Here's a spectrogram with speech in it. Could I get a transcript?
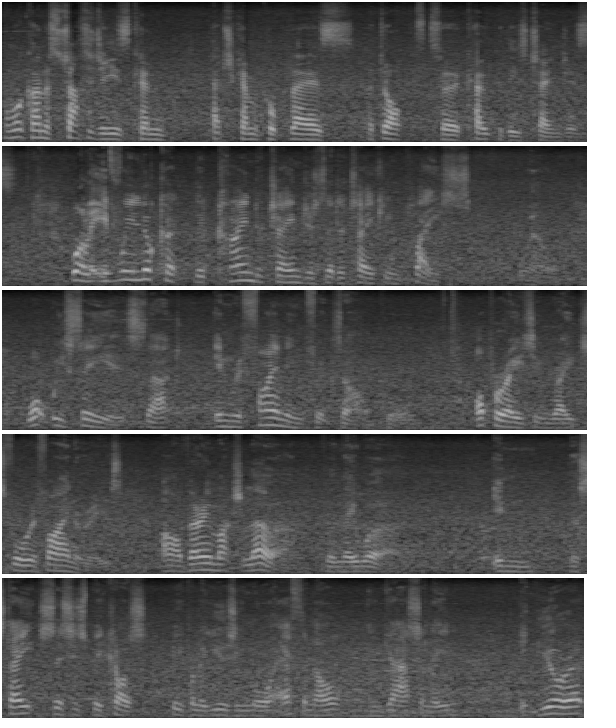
And what kind of strategies can petrochemical players adopt to cope with these changes? Well, if we look at the kind of changes that are taking place, well, what we see is that in refining, for example, operating rates for refineries are very much lower than they were. In the States, this is because people are using more ethanol and gasoline. In Europe,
